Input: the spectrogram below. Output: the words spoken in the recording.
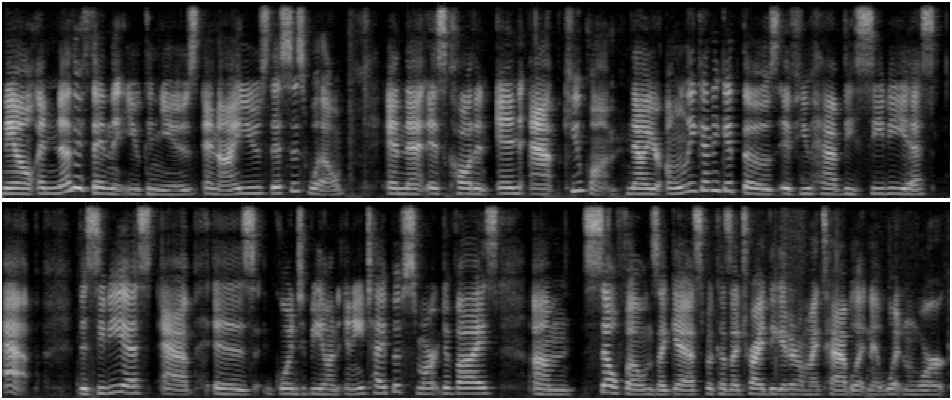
Now, another thing that you can use, and I use this as well, and that is called an in-app coupon. Now, you're only going to get those if you have the CVS app. The CVS app is going to be on any type of smart device, um, cell phones, I guess, because I tried to get it on my tablet and it wouldn't work.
